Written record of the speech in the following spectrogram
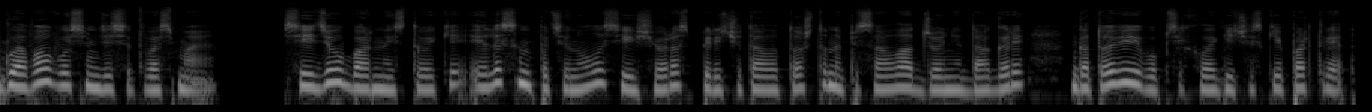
Глава 88. Сидя у барной стойки, Эллисон потянулась и еще раз перечитала то, что написала о Джонни Даггаре, готовя его психологический портрет.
